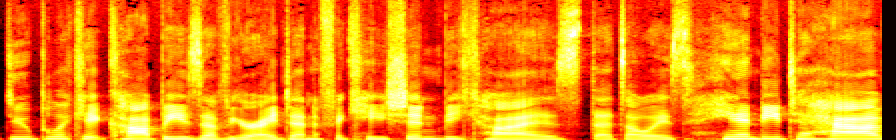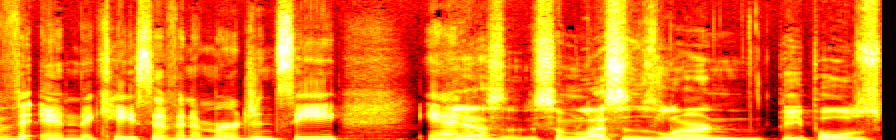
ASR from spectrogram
duplicate copies of your identification because that's always handy to have in the case of an emergency. And yeah, some lessons learned. People's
